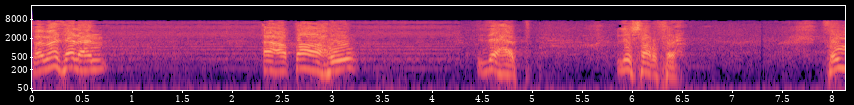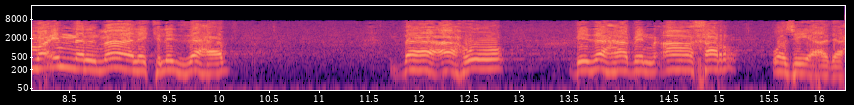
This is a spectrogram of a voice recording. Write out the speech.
فمثلا أعطاه ذهب لصرفه ثم إن المالك للذهب باعه بذهب آخر وزيادة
